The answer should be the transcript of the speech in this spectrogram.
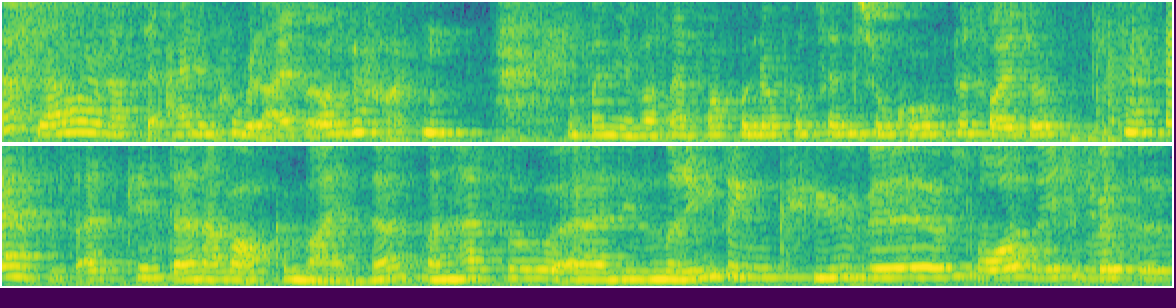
Ich glaube, du darfst dir eine Kugel Eis aussuchen. Und bei mir war es einfach 100% Schoko bis heute. Ja, es ist als Kind dann aber auch gemein, ne? Man hat so äh, diesen riesigen Kübel vor sich mit äh,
